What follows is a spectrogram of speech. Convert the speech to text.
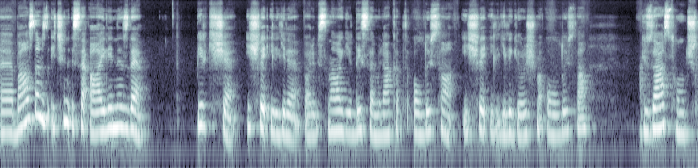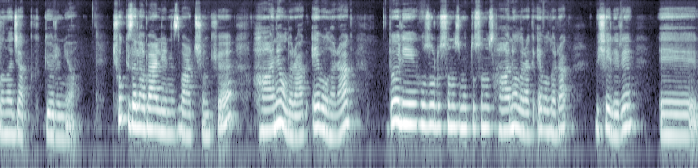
Ee, bazılarınız için ise ailenizde bir kişi işle ilgili böyle bir sınava girdiyse, mülakat olduysa, işle ilgili görüşme olduysa güzel sonuçlanacak görünüyor. Çok güzel haberleriniz var çünkü. Hane olarak, ev olarak böyle huzurlusunuz, mutlusunuz. Hane olarak, ev olarak bir şeyleri e,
